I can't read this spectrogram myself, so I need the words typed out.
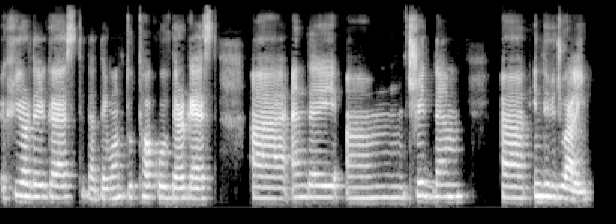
hear their guests that they want to talk with their guests uh, and they um, treat them uh, individually.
